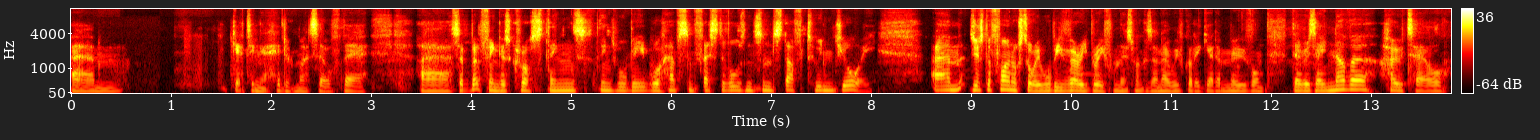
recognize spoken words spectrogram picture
um, getting ahead of myself there. Uh, so, but fingers crossed, things things will be. We'll have some festivals and some stuff to enjoy. Um, just a final story. We'll be very brief on this one because I know we've got to get a move on. There is another hotel.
